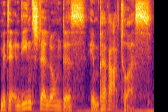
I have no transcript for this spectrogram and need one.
mit der Indienststellung des Imperators.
